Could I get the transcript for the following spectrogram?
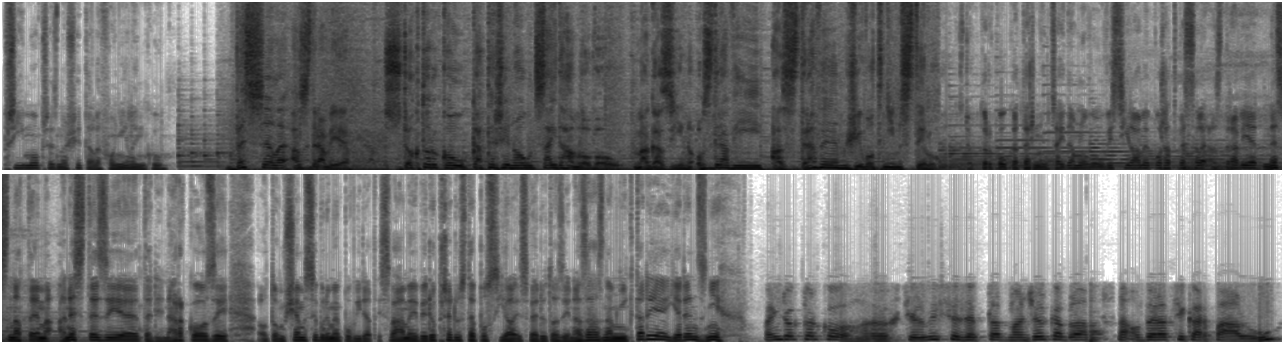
přímo přes naši telefonní linku. Vesele a zdravě s doktorkou Kateřinou Cajdhamlovou. Magazín o zdraví a zdravém životním stylu. S doktorkou Kateřinou Cajdhamlovou vysíláme pořad Vesele a zdravě dnes na téma anestezie, tedy narkózy. O tom všem si budeme povídat i s vámi. Vy dopředu jste posílali své dotazy na záznamník. Tady je jeden z nich. Paní doktorko, eh, chtěl bych se zeptat, manželka byla na operaci karpálů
